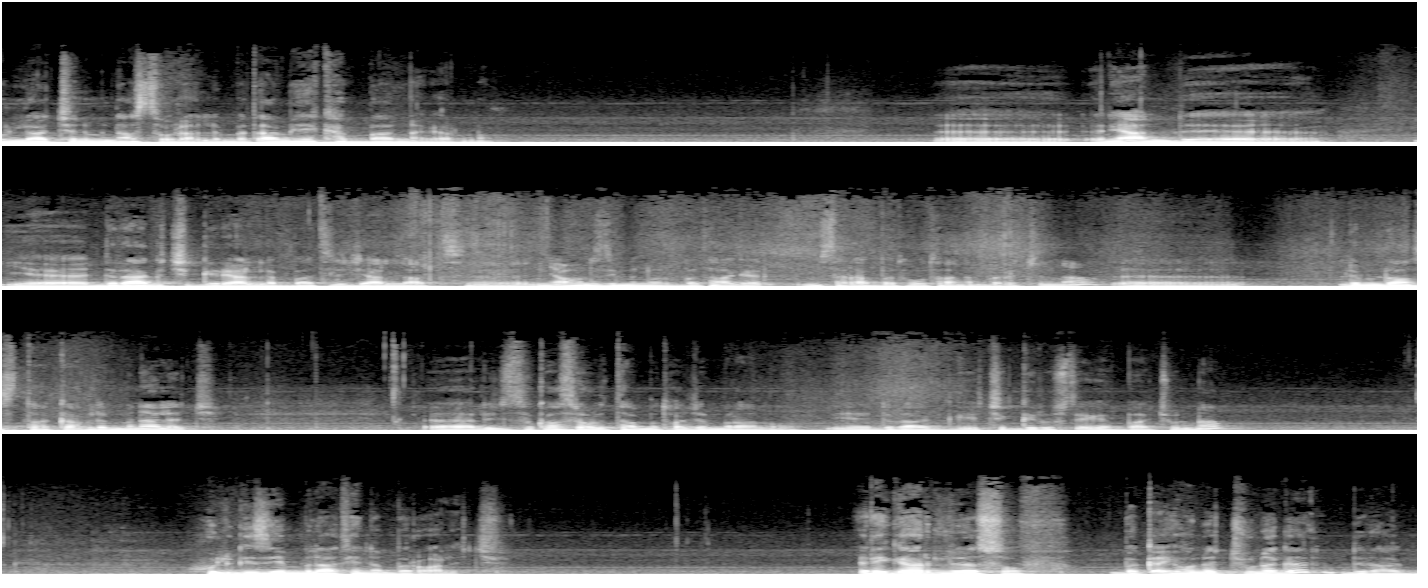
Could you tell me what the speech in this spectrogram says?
ሁላችንም እናስተውላለን። በጣም ይሄ ከባድ ነገር ነው። እኔ አንድ የ drug ችግር ያለባት ልጅ ያላት እኛ አሁን እዚህ የምኖርበት ሀገር የምሰራበት ቦታ ነበረች እና ልምዷን ስታካፍል ምን አለች? ልጅቱ ከ12 ዓመቷ ጀምራ ነው የ drug ችግር ውስጥ የገባችው እና ሁልጊዜ ምላት የነበረው አለች regardless of በቃ የሆነችው ነገር drug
